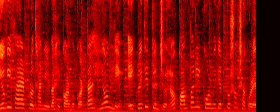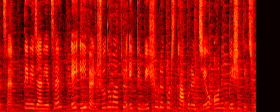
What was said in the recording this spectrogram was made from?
ইউবিফাইয়ের প্রধান নির্বাহী কর্মকর্তা হিয়ন লিম এই কৃতিত্বের জন্য কোম্পানির কর্মীদের প্রশংসা করেছেন। তিনি জানিয়েছেন, এই ইভেন্ট শুধুমাত্র একটি বিশ্ব রেকর্ড স্থাপনের চেয়েও অনেক বেশি কিছু।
